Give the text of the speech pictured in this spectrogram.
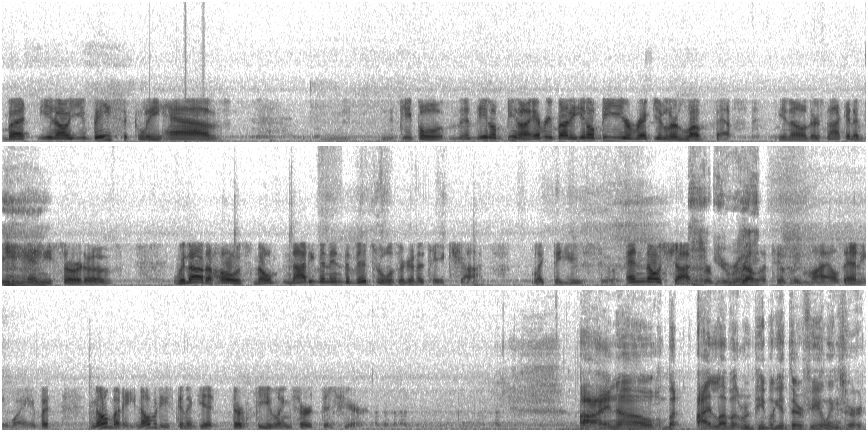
but you know, you basically have people. It'll, you know, everybody. It'll be your regular love fest. You know, there's not going to be Mm-hmm. any sort of without a host. No, not even individuals are going to take shots like they used to, and those shots are You're right. relatively mild anyway. But nobody, nobody's going to get their feelings hurt this year. I know, but I love it when people get their feelings hurt.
